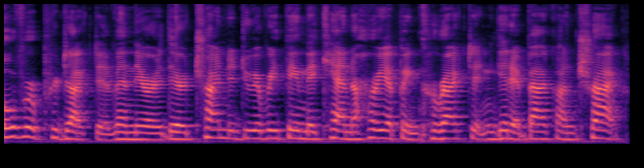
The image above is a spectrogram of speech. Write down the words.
overproductive and they're they're trying to do everything they can to hurry up and correct it and get it back on track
